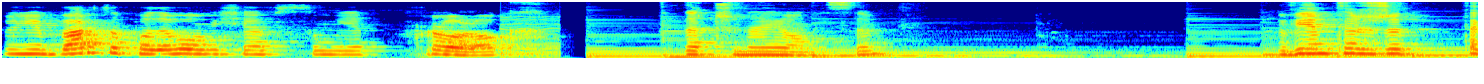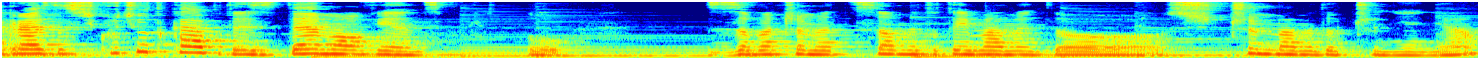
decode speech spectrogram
Nie bardzo podobał mi się w sumie prolog zaczynający. Wiem też, że ta gra jest dosyć króciutka, bo to jest demo, więc zobaczymy, co my tutaj mamy do. z czym mamy do czynienia.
